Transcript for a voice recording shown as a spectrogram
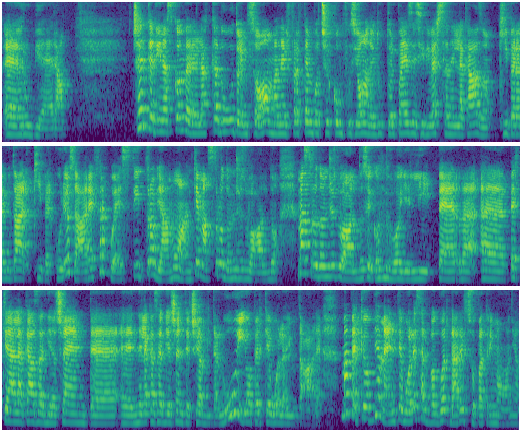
eh, Rubiera. Cerca di nascondere l'accaduto, insomma, nel frattempo c'è confusione, tutto il paese si riversa nella casa, chi per aiutare, chi per curiosare, fra questi troviamo anche Mastro Don Gesualdo. Mastro Don Gesualdo, secondo voi, è lì per, eh, perché alla casa adiacente, eh, nella casa adiacente ci abita lui o perché vuole aiutare? Ma perché ovviamente vuole salvaguardare il suo patrimonio.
